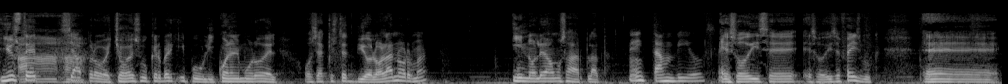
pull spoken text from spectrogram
Y usted Ajá. se aprovechó de Zuckerberg y publicó en el muro de él. O sea que usted violó la norma y no le vamos a dar plata. Ay, tan vivos. Eso dice, eso dice Facebook. Eh,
